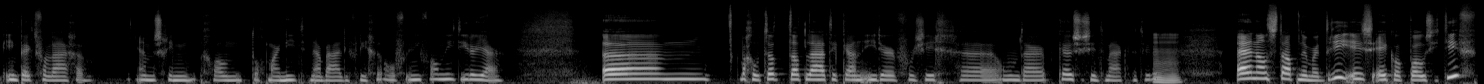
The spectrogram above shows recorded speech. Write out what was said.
impact verlagen. En misschien gewoon toch maar niet naar Bali vliegen. Of in ieder geval niet ieder jaar. Ehm, maar goed, dat, dat laat ik aan ieder voor zich eh, om daar keuzes in te maken natuurlijk. Mhm. En dan stap nummer drie is eco-positief.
